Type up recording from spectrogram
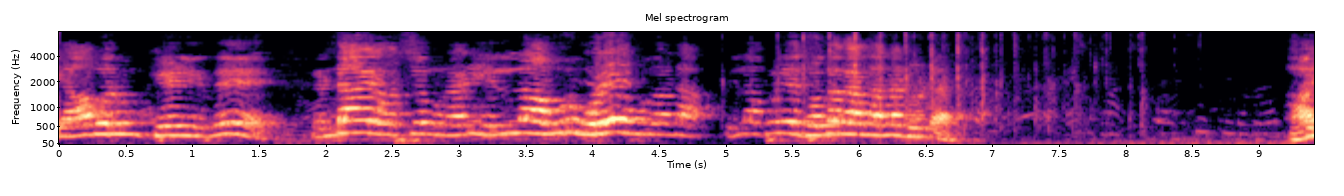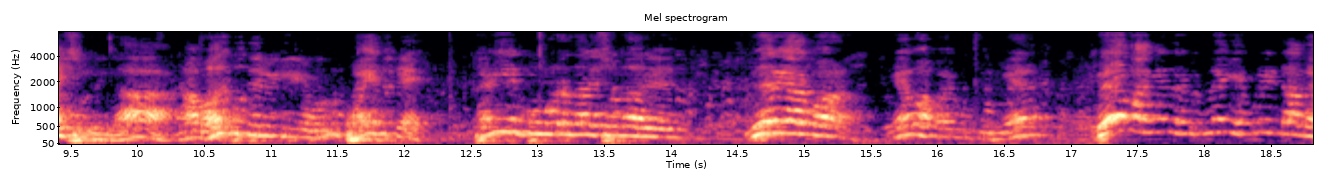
யாவரும் கேளிர்னு ரெண்டாயிரம் வருஷம் முன்னாடி எல்லா ஊரும் ஒரே ஊர் எல்லா போய் சொந்தக்காரன் தான் சொல்லிட்டார். ஹாய் சொல்றீங்களா? நான் மறுப்பு தெரிவிக்கிறீங்க ஒன்று பயந்துட்டேன். கனியன் பூங்குன்றன் தானே சொன்னாரு. வேற யாருமா ஏமா பயமுறுத்துறீங்க? வேமா இங்க ரெண்டு பிள்ளைங்க எப்படின்ட்டாங்க?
